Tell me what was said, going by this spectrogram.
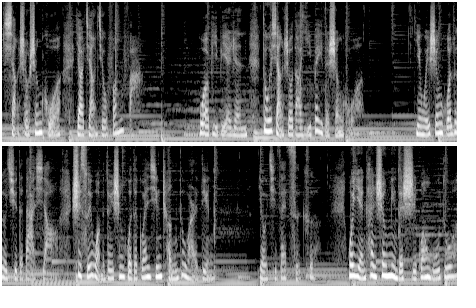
享受生活要讲究方法。我比别人多享受到一倍的生活。因为生活乐趣的大小是随我们对生活的关心程度而定，尤其在此刻，我眼看生命的时光无多，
